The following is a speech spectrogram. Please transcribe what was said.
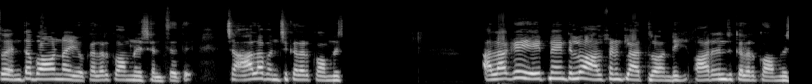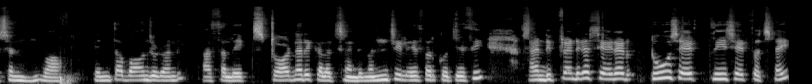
సో ఎంత బాగున్నాయో కలర్ కాంబినేషన్స్ అయితే. చాలా మంచి కలర్ కాంబినేషన్ అలాగే ఎయిట్ నైన్టీలో ఆల్ఫెన్ క్లాత్లో అండి ఆరెంజ్ కలర్ కాంబినేషన్. వా ఎంత బాగుంది చూడండి. అసలు ఎక్స్ట్రాడినరీ కలెక్షన్ అండి. మంచి లేస్ వర్క్ వచ్చేసి అండ్ డిఫరెంట్గా shaded two shades three shades వచ్చినాయి.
